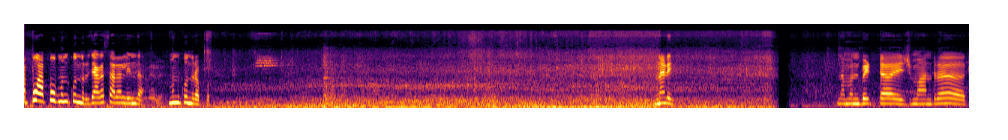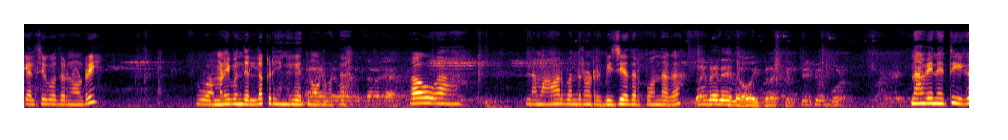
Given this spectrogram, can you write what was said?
ಅಪ್ಪು ಅಪ್ಪು ಮುಂದೆ ಕುಂದ್ರು, ಜಾಗ ಸಾಲಲ್ಲಿಂದ. ಮುಂದೆ ಕುಂದ್ರು ನಡಿ. ನಮ್ಮನ್ನು ಬಿಟ್ಟ ಯಜಮಾನ್ರ ಕೆಲ್ಸಿಗೆ ಹೋದ್ರು ನೋಡ್ರಿ. ಮಳೆ ಬಂದು ಎಲ್ಲ ಕಡೆ ಹೆಂಗಾಗೈತೆ ನೋಡ್ರಿ ಒಟ್ಟ. ಅವು ನಮ್ಮ ಮಾವರು ಬಂದ್ರು ನೋಡ್ರಿ ಬ್ಯುಸಿ ಅದಾರ ಫೋನ್ದಾಗ ನಾವೇನೈತಿ ಈಗ?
